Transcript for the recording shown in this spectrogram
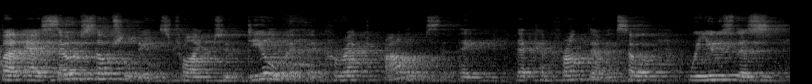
but as so social beings trying to deal with and correct problems that they that confront them. And so we use this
